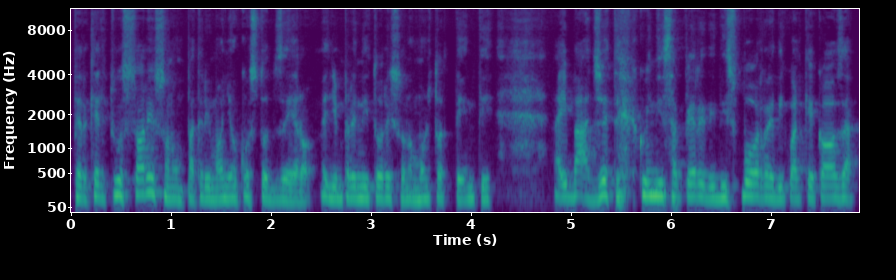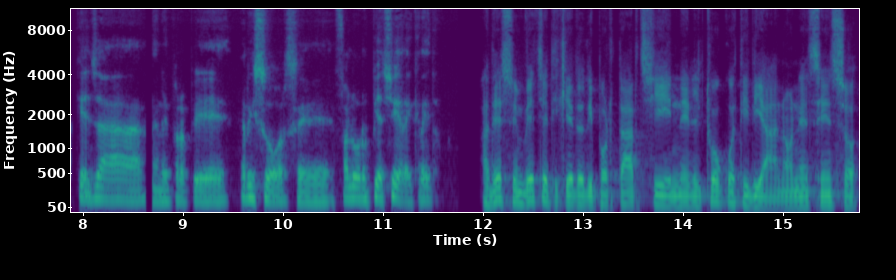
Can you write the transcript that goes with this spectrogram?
perché le tue storie sono un patrimonio a costo zero e gli imprenditori sono molto attenti ai budget, quindi sapere di disporre di qualche cosa che è già nelle proprie risorse fa loro piacere, credo. Adesso invece ti chiedo di portarci nel tuo quotidiano, nel senso,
